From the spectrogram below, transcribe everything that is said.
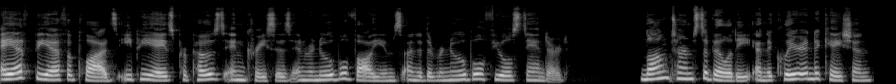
AFBF applauds EPA's proposed increases in renewable volumes under the Renewable Fuel Standard. Long term stability and a clear indication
